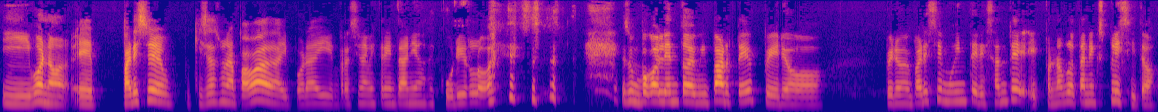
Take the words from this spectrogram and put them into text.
Y bueno, eh, parece quizás una pavada y por ahí recién a mis 30 años descubrirlo es, un poco lento de mi parte, pero, pero me parece muy interesante eh, ponerlo tan explícito.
